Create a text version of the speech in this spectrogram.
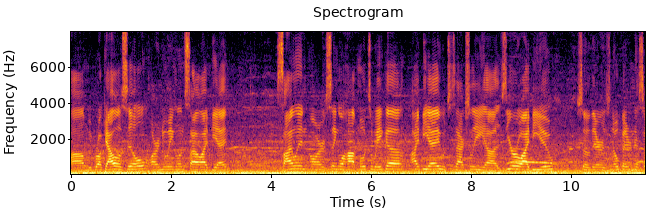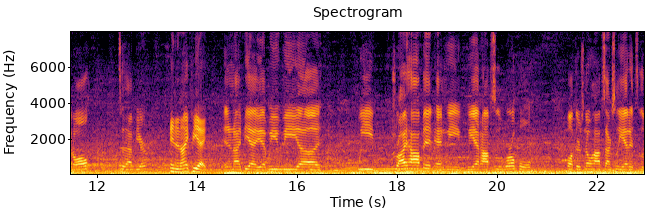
Um, we brought Gallows Hill, our New England style IPA. Silent, our single hop Motueka IPA, which is actually uh, zero IBU, so there's no bitterness at all to that beer. In an IPA. In an IPA, yeah. We we uh, we dry hop it and we we add hops to the whirlpool, but there's no hops actually added to the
